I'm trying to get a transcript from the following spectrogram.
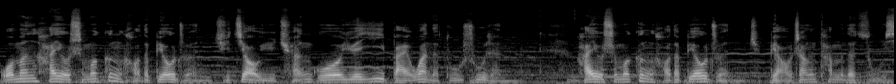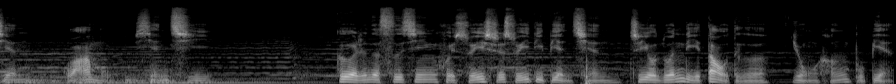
我们还有什么更好的标准去教育全国约一百万的读书人？还有什么更好的标准去表彰他们的祖先、寡母、贤妻？个人的私心会随时随地变迁，只有伦理道德永恒不变。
